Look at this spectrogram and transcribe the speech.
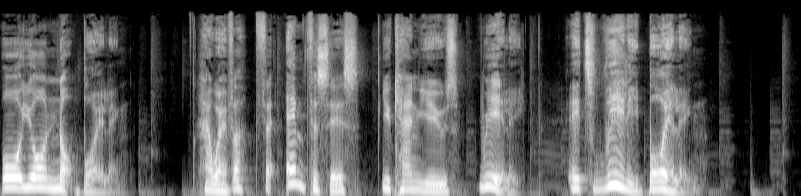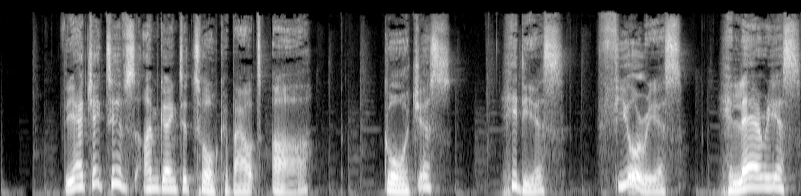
or you're not boiling. However, for emphasis, you can use really. It's really boiling. The adjectives I'm going to talk about are gorgeous, hideous, furious, hilarious,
